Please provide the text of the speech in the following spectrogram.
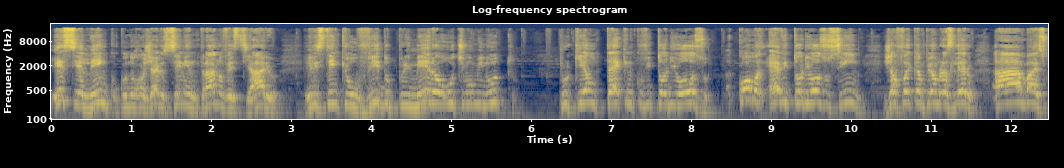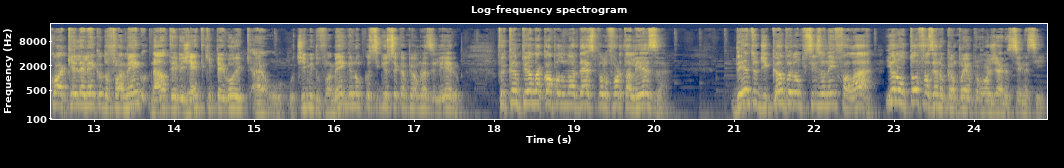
esse elenco, quando o Rogério Senna entrar no vestiário, eles têm que ouvir do primeiro ao último minuto. Porque é um técnico vitorioso. Como? É vitorioso sim. Já foi campeão brasileiro. Ah, mas com aquele elenco do Flamengo. Não, teve gente que pegou é, o, time do Flamengo e não conseguiu ser campeão brasileiro. Foi campeão da Copa do Nordeste pelo Fortaleza. Dentro de campo eu não preciso nem falar. E eu não estou fazendo campanha para o Rogério Senna assim.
